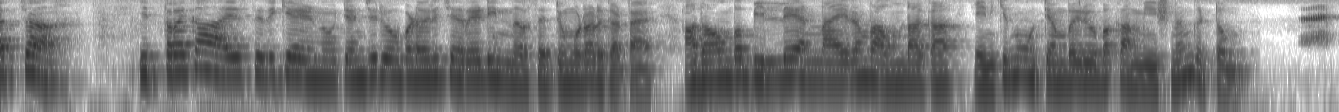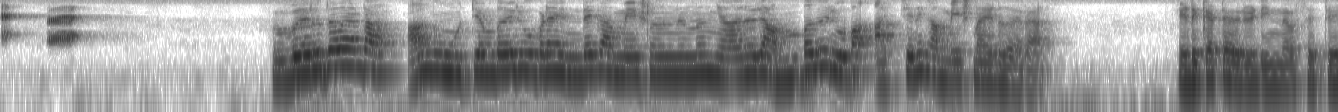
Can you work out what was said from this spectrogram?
അച്ഛാ ഇത്രയൊക്കെ ആയ സ്ഥിതിക്ക് എഴുന്നൂറ്റഞ്ച് രൂപയുടെ ഒരു ചെറിയ ഡിന്നർ സെറ്റും കൂടെ എടുക്കട്ടെ. അതാവുമ്പോൾ ബില്ല് എണ്ണായിരം റൗണ്ട് ആക്കാം. എനിക്ക് നൂറ്റമ്പത് രൂപ കമ്മീഷനും കിട്ടും. വെറുതെ വേണ്ട. ആ നൂറ്റമ്പത് രൂപയുടെ എന്റെ കമ്മീഷനിൽ നിന്ന് ഞാനൊരു അമ്പത് രൂപ അച്ഛന് കമ്മീഷനായിട്ട് തരാം. എടുക്കട്ടെ ഒരു ഡിന്നർ സെറ്റ്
